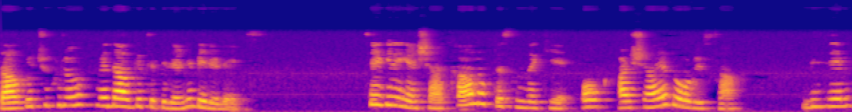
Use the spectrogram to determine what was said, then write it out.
dalga çukuru ve dalga tepelerini belirleyiniz. Sevgili gençler, K noktasındaki ok aşağıya doğruysa bizim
